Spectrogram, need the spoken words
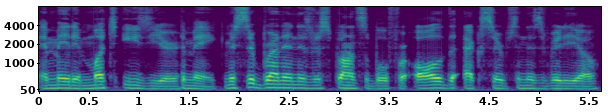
and made it much easier to make. Mr. Brennan is responsible for all of the excerpts in this video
